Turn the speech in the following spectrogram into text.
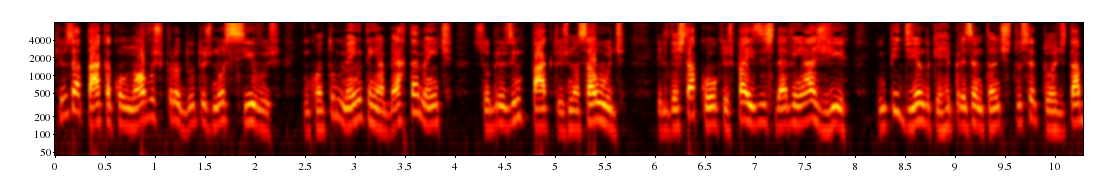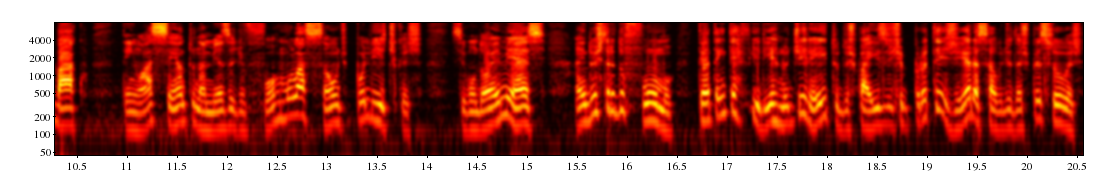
que os ataca com novos produtos nocivos, enquanto mentem abertamente sobre os impactos na saúde. Ele destacou que os países devem agir, impedindo que representantes do setor de tabaco tenham assento na mesa de formulação de políticas. Segundo a OMS, a indústria do fumo tenta interferir no direito dos países de proteger a saúde das pessoas,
